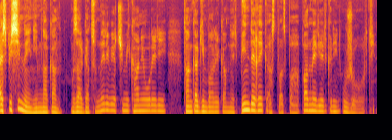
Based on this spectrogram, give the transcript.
Այսպիսին էին հիմնական զարգացումները վերջի մի քանի օրերի թանկագին բարեկամներ։ Պին դեղեք Աստված պահապան մեր երկրին ու ժողովրդին։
